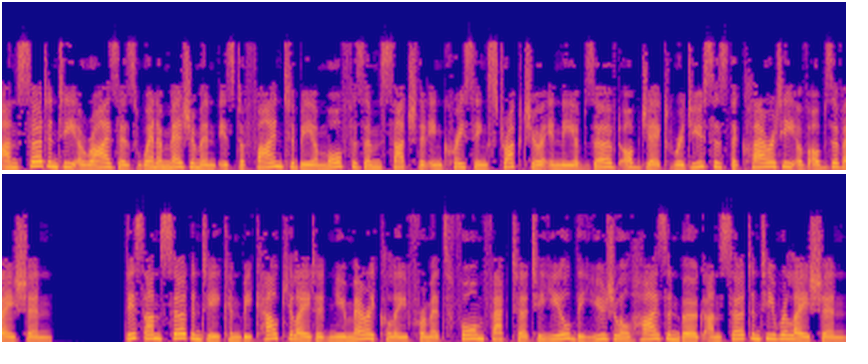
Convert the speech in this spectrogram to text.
Uncertainty arises when a measurement is defined to be a morphism such that increasing structure in the observed object reduces the clarity of observation. This uncertainty can be calculated numerically from its form factor to yield the usual Heisenberg uncertainty relation.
